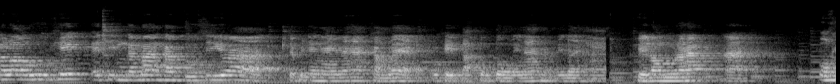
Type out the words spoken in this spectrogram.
มาลองดูเค้กไอติมกันบ้างครับ ดูซิว่าจะเป็นยังไงนะฮะคำแรก โอเค ตัดตรงๆเลยนะแบบนี้เลยอะ เคลองดูนะครับอะโอเค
